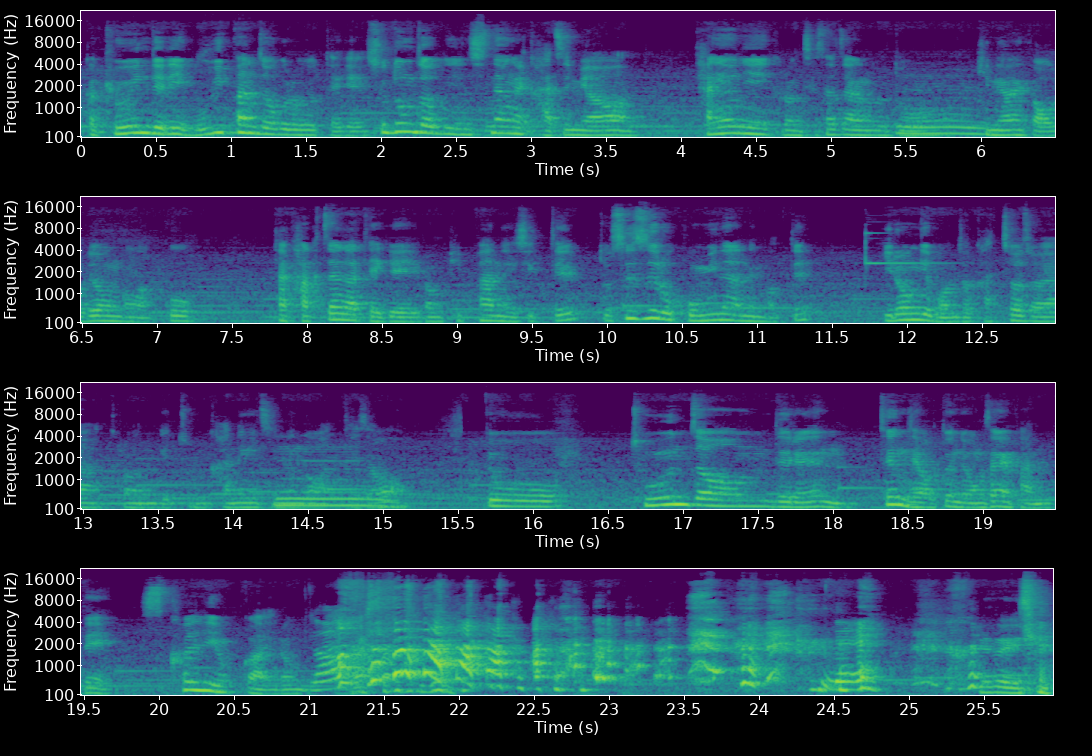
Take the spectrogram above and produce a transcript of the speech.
그러니까 교인들이 무비판적으로 되게 수동적인 신앙을 가지면 당연히 그런 제사장으로도 음. 기능하기가 어려운 것 같고 다 각자가 되게 이런 비판 의식들 또 스스로 고민하는 것들 이런 게 먼저 갖춰져야 그런 게 좀 가능해지는 음. 것 같아서 또 좋은 점들은 최근 제가 어떤 영상을 봤는데 스컬리 효과 이런 게 아. 네. 그래서 이제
